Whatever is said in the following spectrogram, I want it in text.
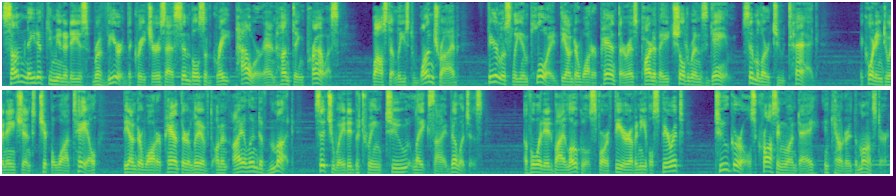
some native communities revered the creatures as symbols of great power and hunting prowess, whilst at least one tribe fearlessly employed the underwater panther as part of a children's game similar to tag. According to an ancient Chippewa tale, the underwater panther lived on an island of mud situated between two lakeside villages. Avoided by locals for fear of an evil spirit, two girls crossing one day encountered the monster.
